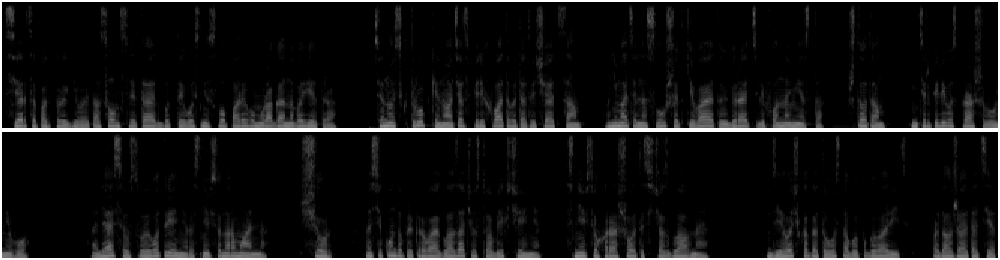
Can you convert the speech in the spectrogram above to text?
сердце подпрыгивает, а сон слетает, будто его снесло порывом ураганного ветра. Тянусь к трубке, но отец перехватывает и отвечает сам. Внимательно слушает, кивает и убирает телефон на место. «Что там?» — нетерпеливо спрашиваю у него. «Ляся у своего тренера, с ней все нормально». «Чёрт, на секунду прикрывая глаза, чувствую облегчение. С ней все хорошо, это сейчас главное. «Девочка готова с тобой поговорить», — продолжает отец.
